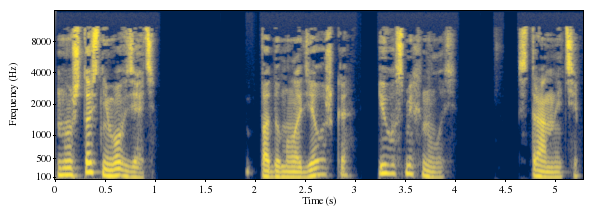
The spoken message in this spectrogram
Ну что с него взять? Подумала девушка и усмехнулась. Странный тип.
